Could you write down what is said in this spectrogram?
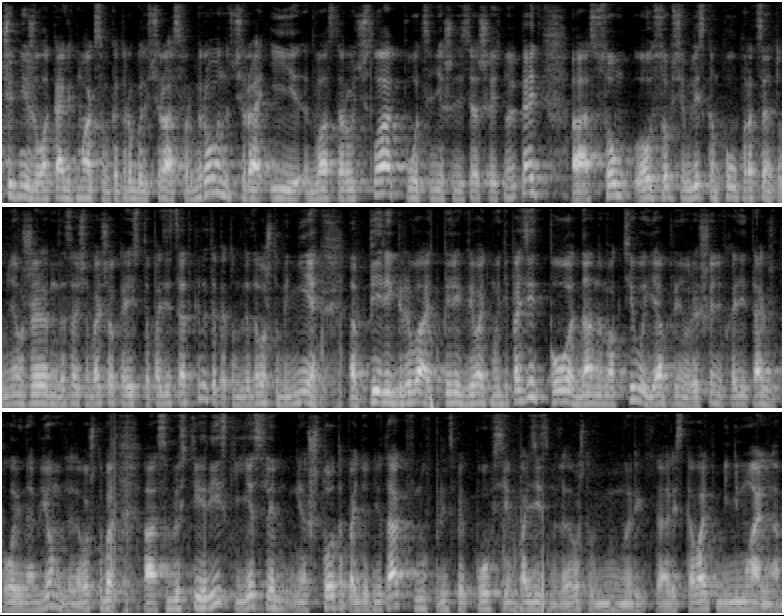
чуть ниже локальных максимумов, которые были вчера сформированы, вчера и 22 числа по цене 66.05 а, с общим риском полпроцента. У меня уже достаточно большое количество позиций открыто, поэтому для того, чтобы не а, перегревать, перегревать мой депозит по данному активу, я принял решение входить также половину объема для того, чтобы соблюсти риски, если что-то пойдет не так, ну, в принципе, по всем позициям, для того, чтобы рисковать минимально.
